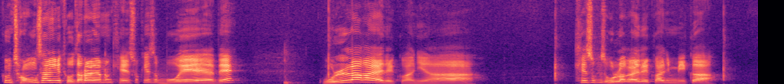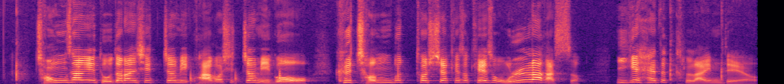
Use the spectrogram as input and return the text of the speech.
그럼 정상에 도달하려면 계속해서 뭐 해야 돼? 올라가야 될 거 아니야. 계속해서 올라가야 될 거 아닙니까? 정상에 도달한 시점이 과거 시점이고 그 전부터 시작해서 계속 올라갔어. 이게 had climbed예요.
